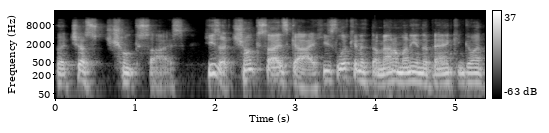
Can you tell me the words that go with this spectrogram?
but just chunk size. He's a chunk size guy. He's looking at the amount of money in the bank and going,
